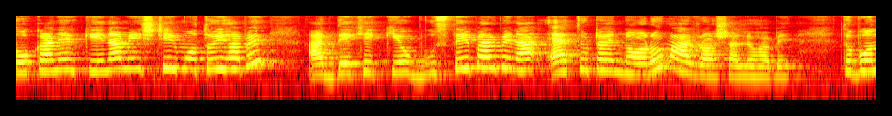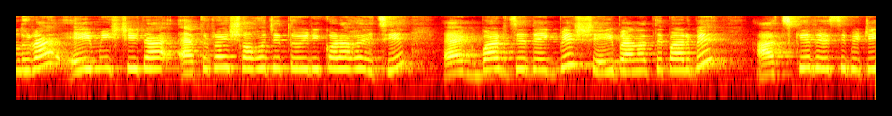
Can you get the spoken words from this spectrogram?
দোকানের কেনা মিষ্টির মতোই হবে। আর দেখে কেউ বুঝতেই পারবে না এতটাই নরম আর রসালো হবে। তো বন্ধুরা, এই মিষ্টিটা এতটাই সহজে তৈরি করা হয়েছে, একবার যে দেখবে সেই বানাতে পারবে। আজকের রেসিপিটি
